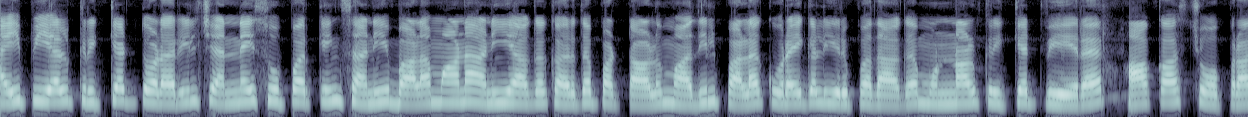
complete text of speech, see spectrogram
ஐபிஎல் கிரிக்கெட் தொடரில் சென்னை சூப்பர் கிங்ஸ் அணி பலமான அணியாக கருதப்பட்டாலும் அதில் பல குறைகள் இருப்பதாக முன்னாள் கிரிக்கெட் வீரர் ஆகாஷ் சோப்ரா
